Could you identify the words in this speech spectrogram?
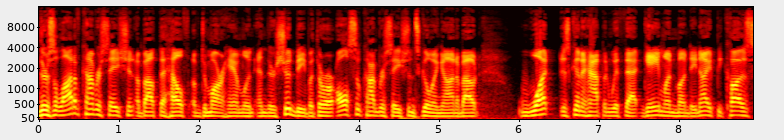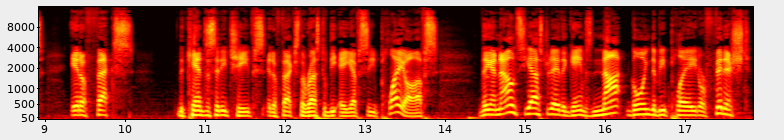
there's a lot of conversation about the health of Damar Hamlin, and there should be, but there are also conversations going on about what is going to happen with that game on Monday night because it affects the Kansas City Chiefs. It affects the rest of the AFC playoffs. They announced yesterday the game's not going to be played or finished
